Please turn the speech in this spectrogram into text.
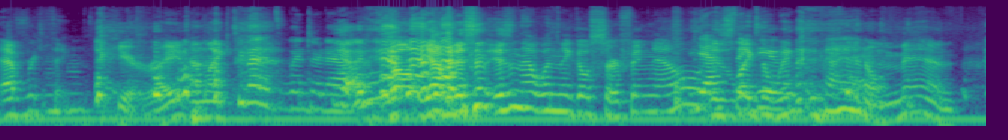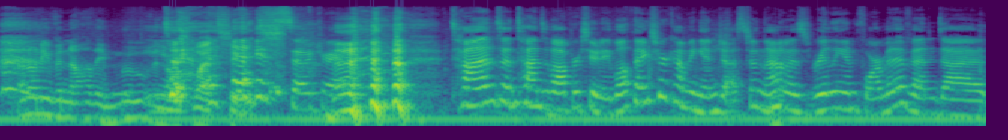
everything mm-hmm. here, right? And like. Too bad it's winter now. Yeah. Well, yeah, but isn't isn't that when they go surfing now? Yes, It's they like the winter. Man, oh man, I don't even know how they move in those it's wetsuits. so true. Tons and tons of opportunity. Well, thanks for coming in, Justin. That was really informative, and uh,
